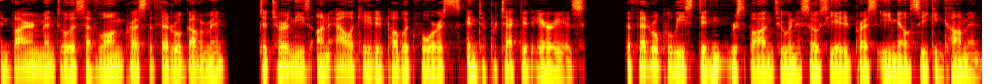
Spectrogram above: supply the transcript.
Environmentalists have long pressed the federal government to turn these unallocated public forests into protected areas. The federal police didn't respond to an Associated Press email seeking comment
